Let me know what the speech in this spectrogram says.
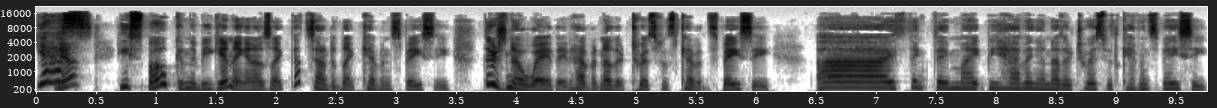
Yes. He spoke in the beginning, and I was like, that sounded like Kevin Spacey. There's no way they'd have another twist with Kevin Spacey. I think they might be having another twist with Kevin Spacey.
